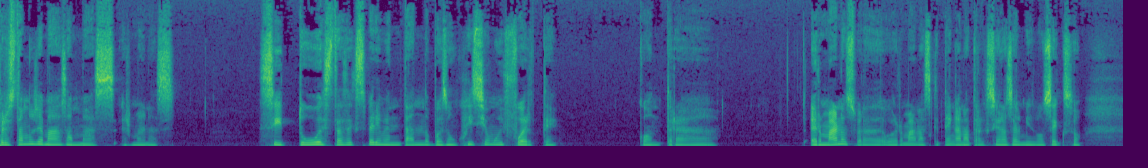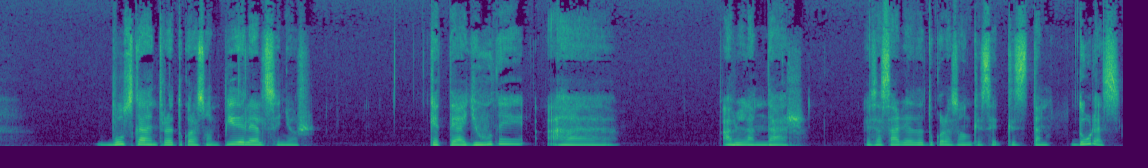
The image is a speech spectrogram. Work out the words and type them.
pero estamos llamadas a más, hermanas. Si tú estás experimentando pues un juicio muy fuerte contra hermanos o hermanas que tengan atracciones al mismo sexo, busca dentro de tu corazón, pídele al Señor que te ayude a ablandar esas áreas de tu corazón que, se, que están duras,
